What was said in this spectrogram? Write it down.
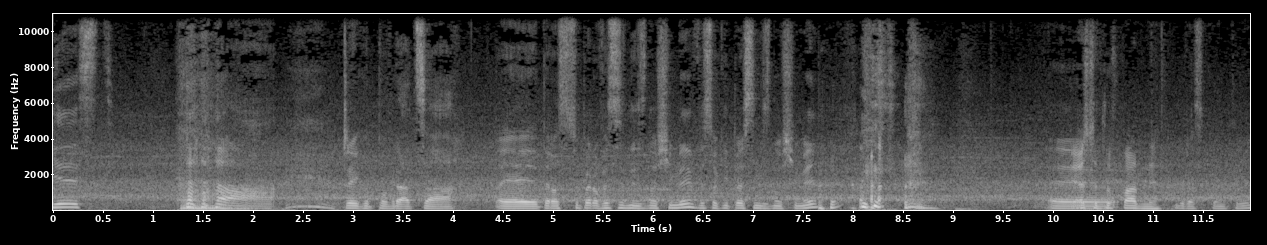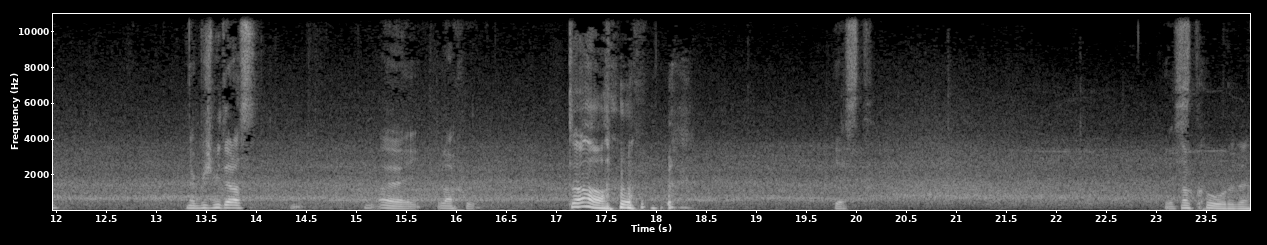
jest. Jacob powraca. E, teraz super ofensywny znosimy, wysoki pressing znosimy. e, Jeszcze tu wpadnie. Teraz kontry. Jakbyś mi teraz... Ej, lachu. To. Jest. Jest. No kurde.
